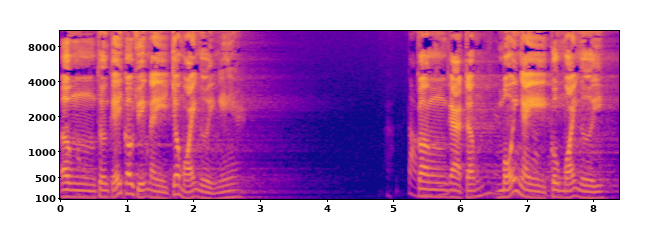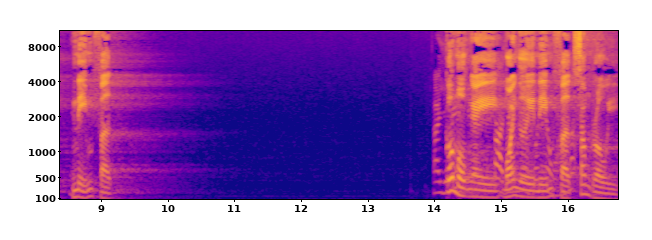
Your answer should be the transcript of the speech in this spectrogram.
Ông thường kể câu chuyện này cho mọi người nghe. Con gà trống, mỗi ngày cùng mọi người niệm Phật. Có một ngày, mọi người niệm Phật xong rồi.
